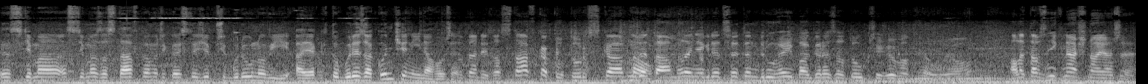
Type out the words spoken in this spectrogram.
s těma, s těma zastávkami, říkali jste, že přibudou nový a jak to bude zakončený nahoře? No tady zastávka Kotorská bude no. tamhle někde, co je ten druhý bagr za tou křižovatkou, no. jo? Ale ta vznikne až na jaře.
